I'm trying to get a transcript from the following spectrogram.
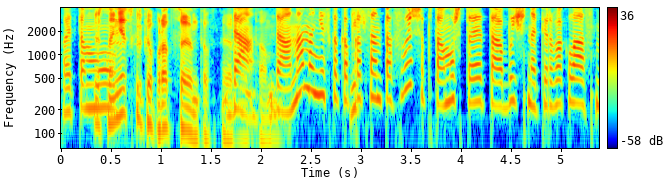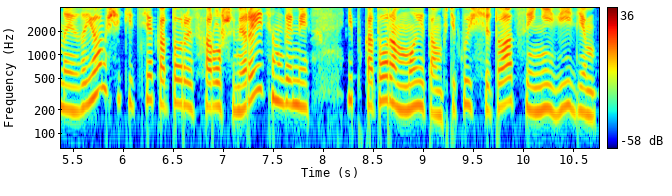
Поэтому... То есть на несколько процентов, наверное, да, там. да, она на несколько процентов выше, потому что это обычно первоклассные заемщики, те, которые с хорошими рейтингами и по которым мы там в текущей ситуации не видим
